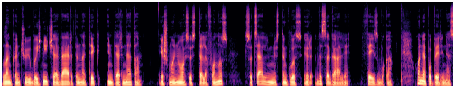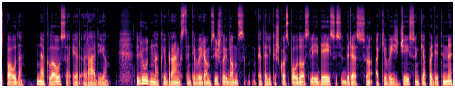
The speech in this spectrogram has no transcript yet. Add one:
lankančiųjų bažnyčią vertina tik internetą, išmaniuosius telefonus, socialinius tinklus ir visagali Facebooką, o ne popierinę spaudą, neklauso ir radio. Liūdna, kai brangstant įvairioms išlaidoms, katalikiškos spaudos leidėjai susiduria su akivaizdžiai sunkia padėtimi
